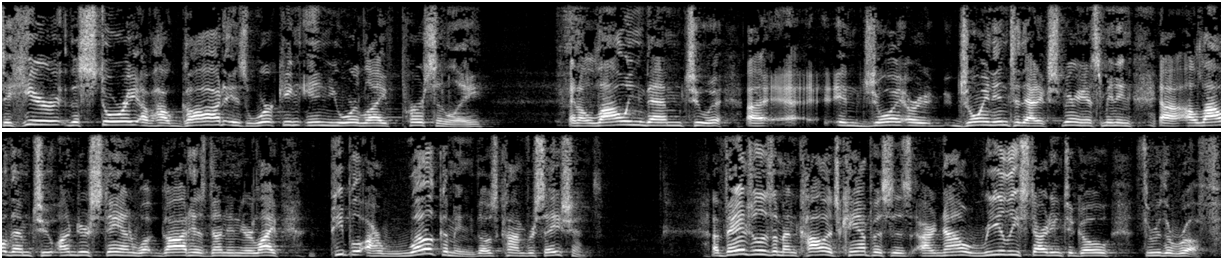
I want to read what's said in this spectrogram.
to hear the story of how God is working in your life personally and allowing them to uh, enjoy or join into that experience, meaning uh, allow them to understand what God has done in your life. People are welcoming those conversations. Evangelism on college campuses are now really starting to go through the roof,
